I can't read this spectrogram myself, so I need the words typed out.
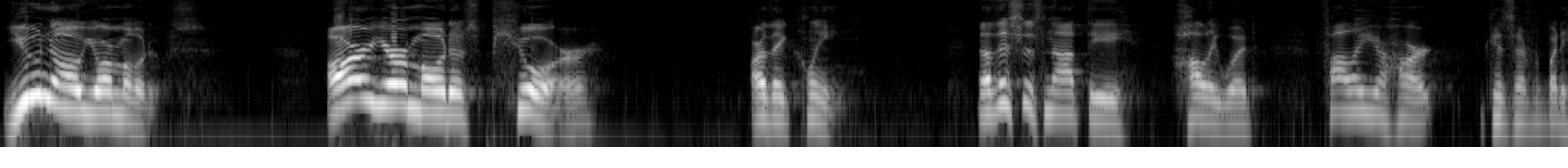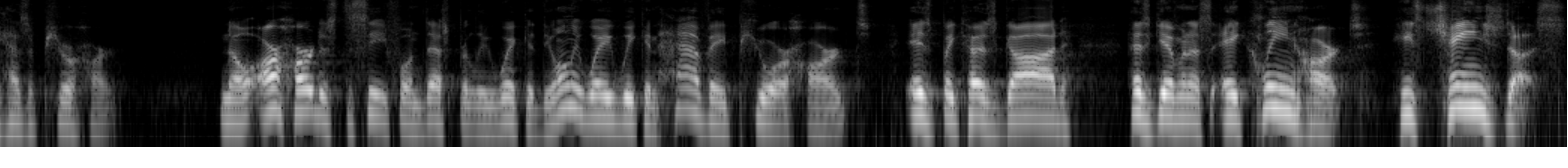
You know your motives. Are your motives pure? Are they clean? Now, this is not the Hollywood follow your heart because everybody has a pure heart. No, our heart is deceitful and desperately wicked. The only way we can have a pure heart is because God has given us a clean heart. He's changed us.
